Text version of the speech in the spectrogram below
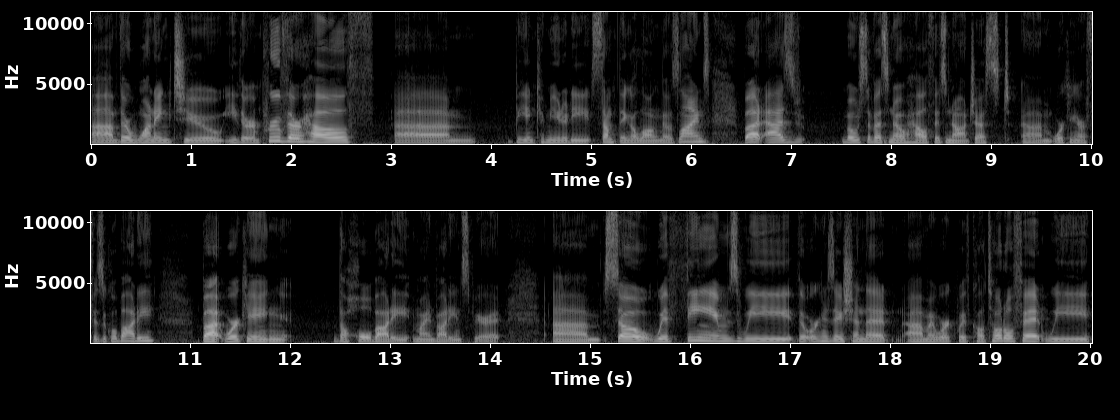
Um, they're wanting to either improve their health, um, be in community, something along those lines. But as most of us know, health is not just um, working our physical body, but working the whole body, mind, body, and spirit. Um, so with themes, we the organization that um, I work with called Total Fit, we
